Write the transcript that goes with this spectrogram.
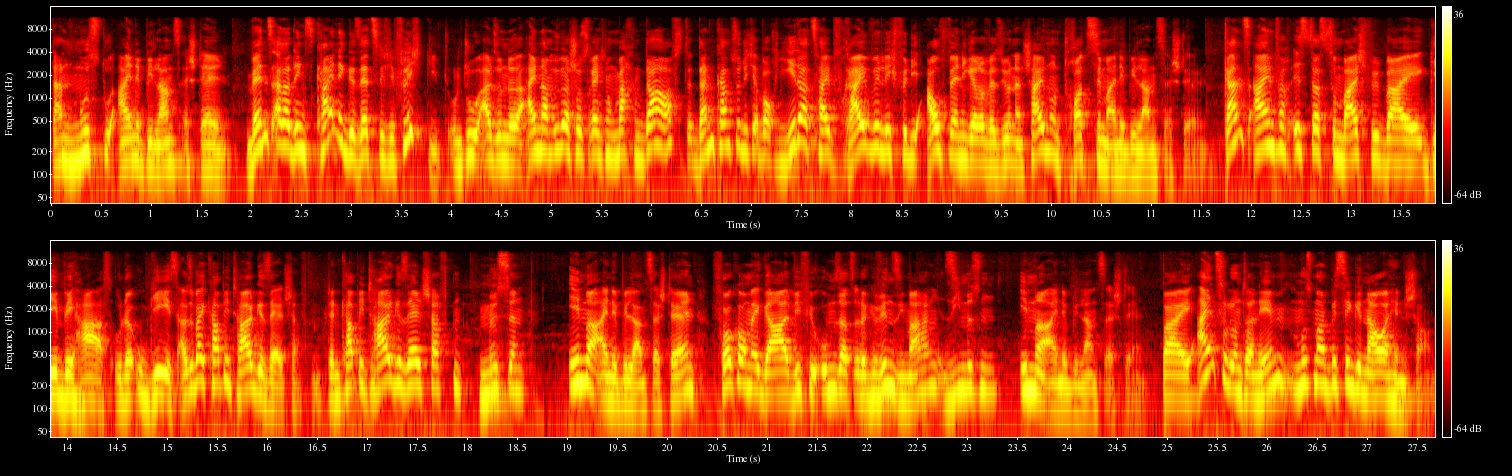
dann musst du eine Bilanz erstellen. Wenn es allerdings keine gesetzliche Pflicht gibt und du also eine Einnahmenüberschussrechnung machen darfst, dann kannst du dich aber auch jederzeit freiwillig für die aufwendigere Version entscheiden und trotzdem eine Bilanz erstellen. Ganz einfach ist das zum Beispiel bei GmbHs oder UGs, also bei Kapitalgesellschaften. Denn Kapitalgesellschaften müssen immer eine Bilanz erstellen, vollkommen egal, wie viel Umsatz oder Gewinn sie machen, sie müssen immer eine Bilanz erstellen. Bei Einzelunternehmen muss man ein bisschen genauer hinschauen.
